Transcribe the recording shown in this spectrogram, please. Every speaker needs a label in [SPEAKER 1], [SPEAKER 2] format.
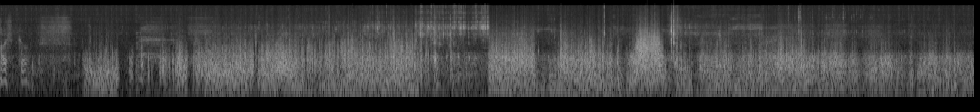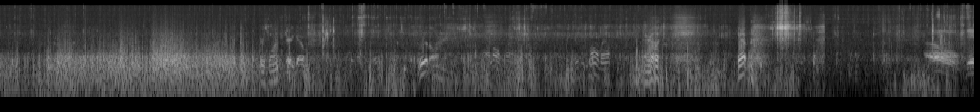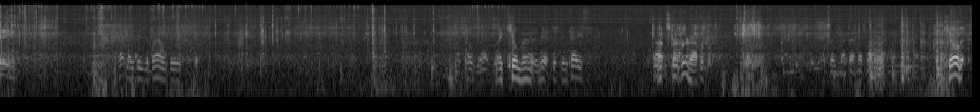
[SPEAKER 1] Cool. There's one. There you go. Little.
[SPEAKER 2] Small man.
[SPEAKER 1] Really? Yep.
[SPEAKER 2] Oh, get him. That may be your brown fish. I told you that.
[SPEAKER 1] I killed
[SPEAKER 2] Get
[SPEAKER 1] that.
[SPEAKER 2] a net just in case.
[SPEAKER 1] That striper?
[SPEAKER 2] Strapper. Played about that much longer.
[SPEAKER 1] Killed it.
